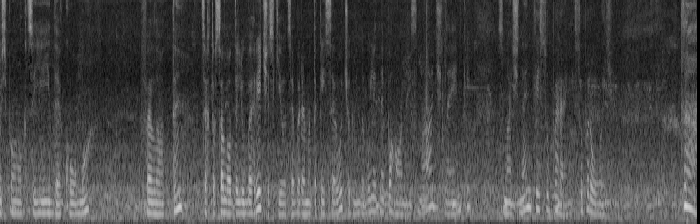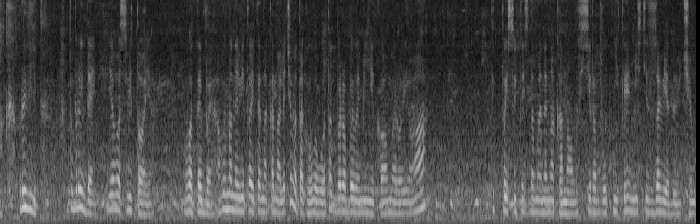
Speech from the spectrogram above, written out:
Ось по акції йде комо, фелати. Це хто салати любить греческі, оце беремо такий сирочок, він доволі непоганий, смачненький, смачненький, суперень, суперовий. Так, привіт. Добрий день. Я вас вітаю в АТБ. А ви мене вітаєте на каналі. Чого ви так головою? Так би робили мені камерою, а? Підписуйтесь до мене на канал. Всі роботники місті з завідуючим.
